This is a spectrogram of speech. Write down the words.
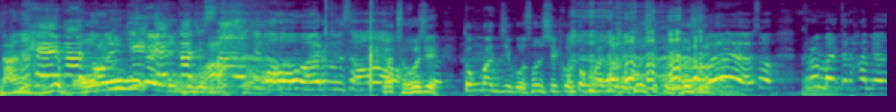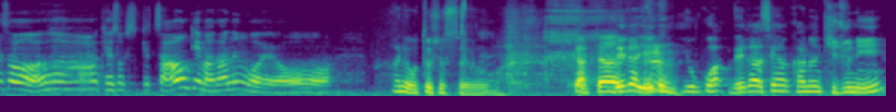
나는 이게 해가 뭔 넘길 의미가 때까지 있는지 모르겠어. 싸우지 뭐 이러면서 그러니까 저거지. 똥 만지고 손 씻고 똥 만지고 손 씻고 이거지. 네, 그래서 그런 말들을 하면서 아, 계속 이렇게 싸우기만 하는 거예요. 아니 어떠셨어요? 그러니까 내가 얘기- 요구 내가 생각하는 기준이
